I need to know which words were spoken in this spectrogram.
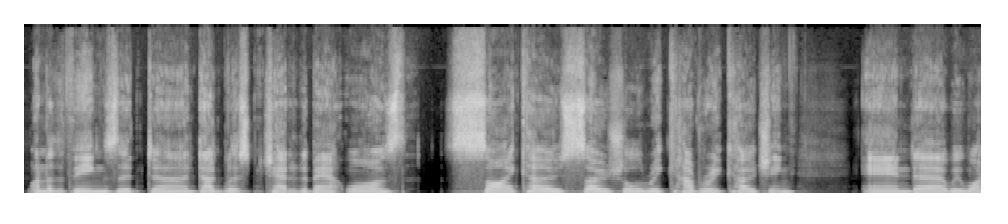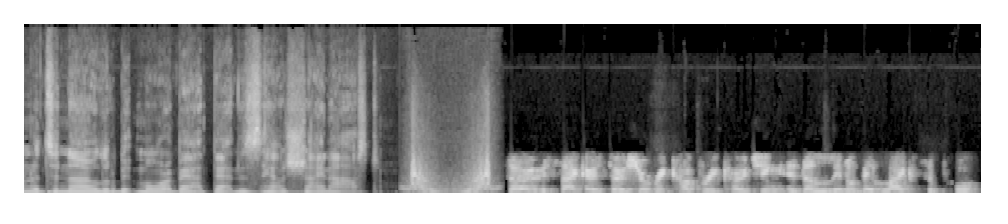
One of the things that uh, Douglas chatted about was psychosocial recovery coaching. And uh, we wanted to know a little bit more about that. This is how Shane asked. So, psychosocial recovery coaching is a little bit like support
